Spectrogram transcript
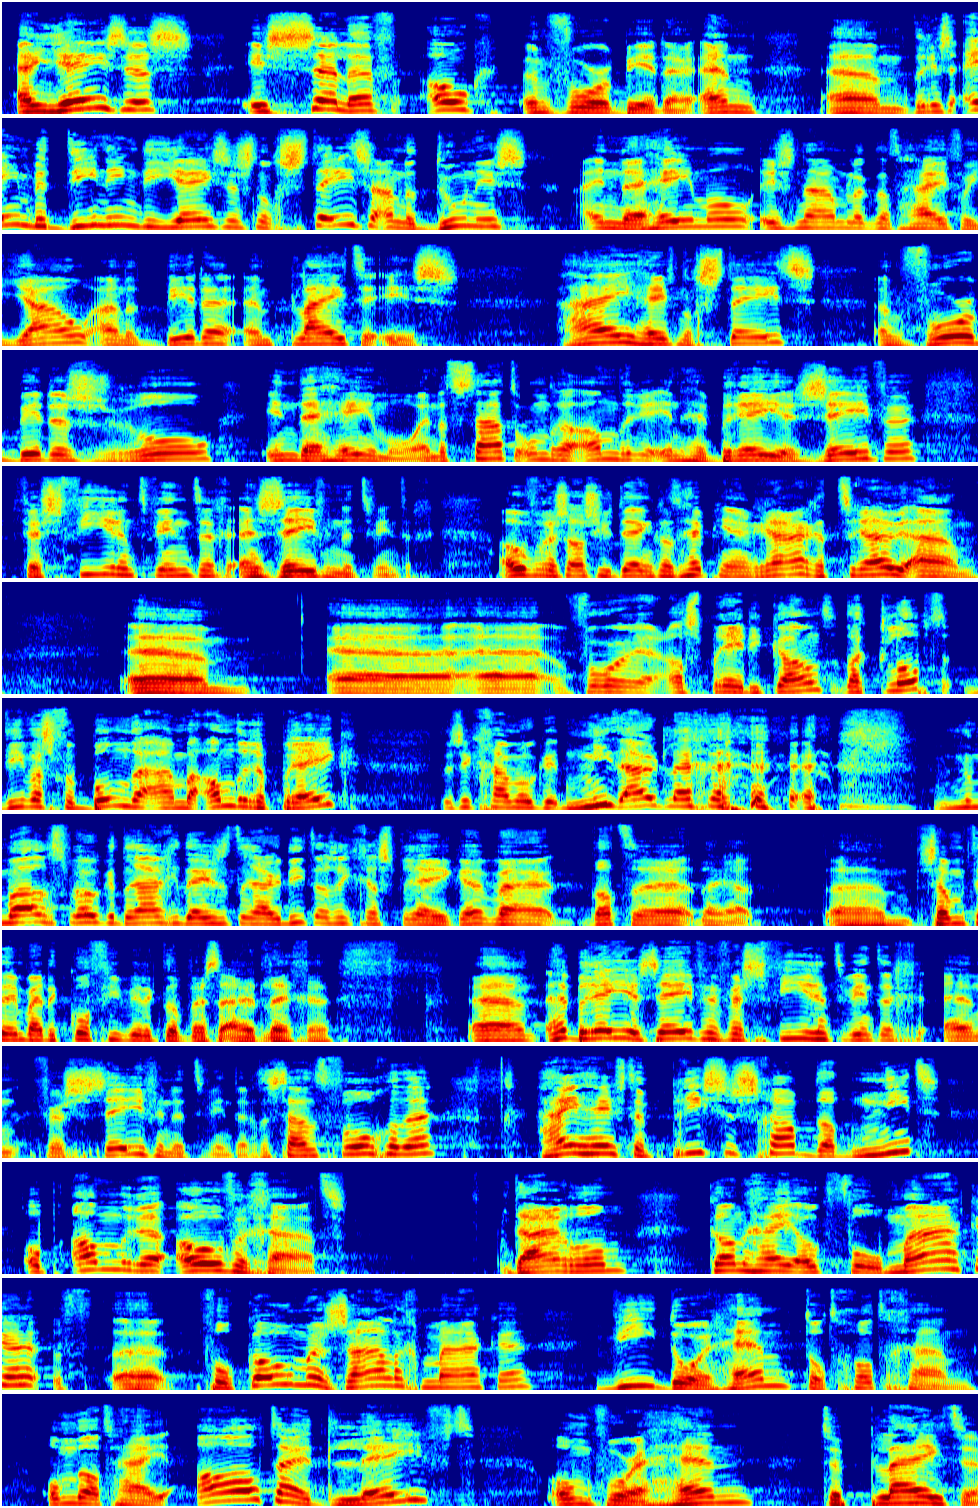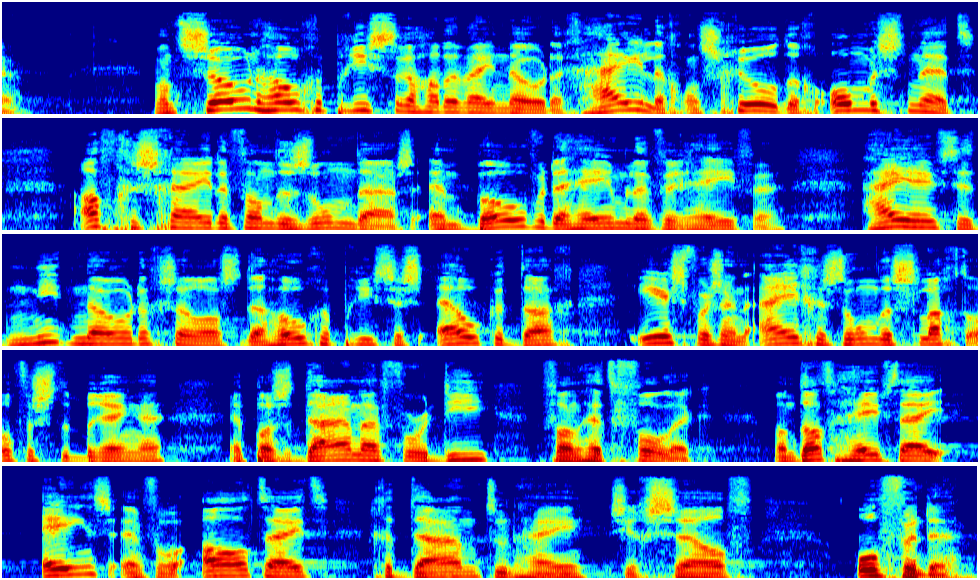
En Jezus is zelf ook een voorbidder. En um, er is één bediening die Jezus nog steeds aan het doen is in de hemel, is namelijk dat hij voor jou aan het bidden en pleiten is. Hij heeft nog steeds een voorbiddersrol in de hemel. En dat staat onder andere in Hebreeën 7, vers 24 en 27. Overigens, als u denkt, wat heb je een rare trui aan um, voor, als predikant. Dat klopt, die was verbonden aan mijn andere preek. Dus ik ga hem ook niet uitleggen. Normaal gesproken draag ik deze trui niet als ik ga spreken. Maar dat, uh, nou ja, um, zometeen bij de koffie wil ik dat best uitleggen. Uh, Hebreeën 7, vers 24 en vers 27. Daar staat het volgende. Hij heeft een priesterschap dat niet op anderen overgaat. Daarom kan hij ook volmaken, uh, volkomen zalig maken wie door hem tot God gaan. Omdat hij altijd leeft om voor hen te pleiten. Want zo'n hoge priester hadden wij nodig. Heilig, onschuldig, onbesmet, afgescheiden van de zondaars en boven de hemelen verheven. Hij heeft het niet nodig, zoals de hoge priesters elke dag, eerst voor zijn eigen zonde slachtoffers te brengen en pas daarna voor die van het volk. Want dat heeft hij eens en voor altijd gedaan toen hij zichzelf offerde.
